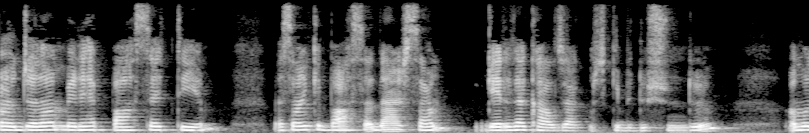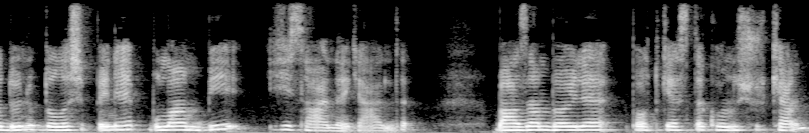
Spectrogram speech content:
önceden beri hep bahsettiğim ve sanki bahsedersem geride kalacakmış gibi düşündüğüm ama dönüp dolaşıp beni hep bulan bir his haline geldi. Bazen böyle podcast'te konuşurken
